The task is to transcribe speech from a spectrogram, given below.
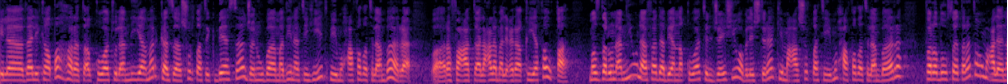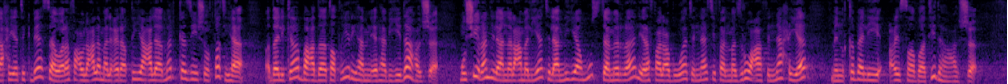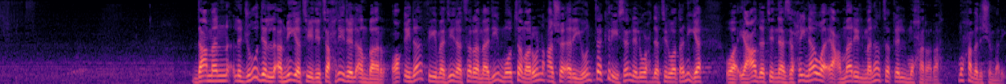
إلى ذلك طهرت القوات الأمنية مركز شرطة كبيسة جنوب مدينة هيت بمحافظة الأنبار ورفعت العلم العراقي فوقه. مصدر أمني أفاد بأن قوات الجيش وبالاشتراك مع شرطة محافظة الأنبار فرضوا سيطرتهم على ناحية كبيسة ورفعوا العلم العراقي على مركز شرطتها وذلك بعد تطهيرها من إرهابي داعش. مشيرا إلى أن العمليات الأمنية مستمرة لرفع العبوات الناسفة المزروعة في الناحية من قبل عصابات داعش. دعما للجهود الأمنية لتحرير الأنبار. عقد في مدينة الرمادي مؤتمر عشائري تكريسا للوحدة الوطنية وإعادة النازحين وإعمار المناطق المحررة. محمد الشمري.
